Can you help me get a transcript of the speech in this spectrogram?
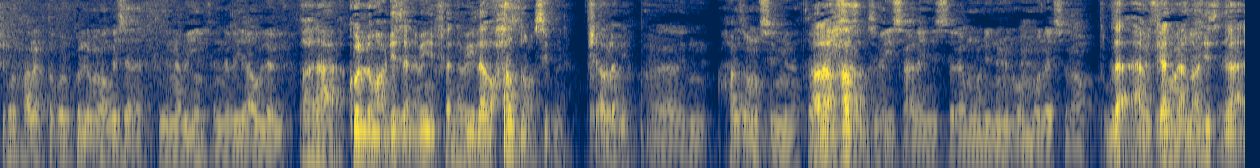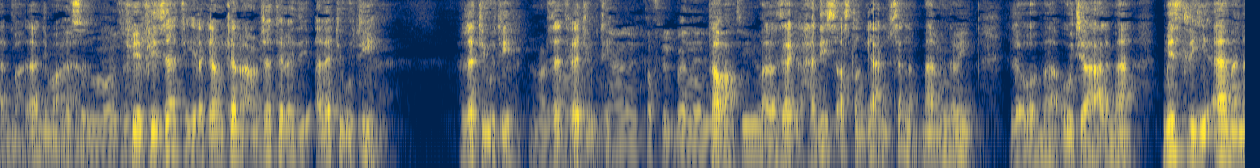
شوف حضرتك تقول كل معجزة أتت لنبي فالنبي أولى بها؟ آه، نعم كل معجزة نبي فالنبي له حظ ونصيب منها مش أولى به آه، حظ ونصيب منها. آه، عيسى- حظ ونصيب. عيسى عليه السلام ولد من أم وليس الأب. لا كان معجزة. معجزة لا هذه مع- ليست المعجزة؟ في في ذاته لكن كان المعجزات التي التي أوتيها. التي أوتيها المعجزات التي أوتيها. يعني التفريق بين طبعا. و- ذلك الحديث أصلا جاء عن وسلم ما من نبي. لو ما أوتي على ما مثله امن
